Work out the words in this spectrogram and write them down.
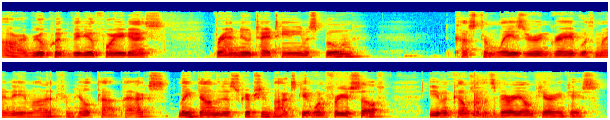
All right, real quick video for you guys. Brand new titanium spoon, custom laser engraved with my name on it from Hilltop Packs. Link down in the description box, get one for yourself. Even comes with its very own carrying case.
